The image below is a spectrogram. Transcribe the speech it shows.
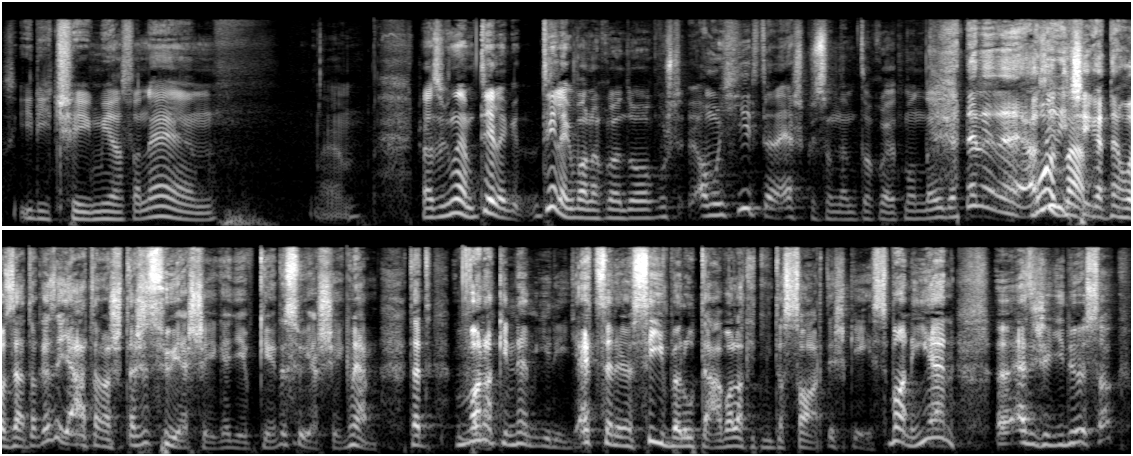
Az irítség miatt van, nem. Nem. Azok nem, tényleg, tényleg vannak olyan dolgok, most amúgy hirtelen esküszöm nem tudok olyat mondani, de Ne, ne, ne, az irítséget ne hozzátok, ez egy általánosítás, ez hülyeség egyébként, ez hülyeség, nem. Tehát van, aki nem irigy, egyszerűen szívből utál valakit, mint a szart, és kész. Van ilyen, ez is egy időszak,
